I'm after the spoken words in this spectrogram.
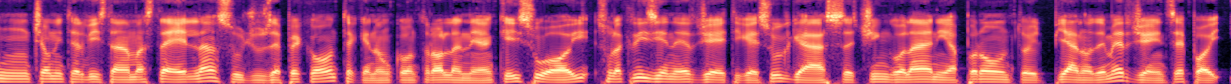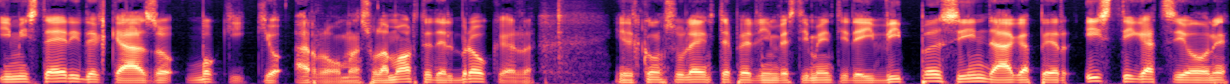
mm, c'è un'intervista a Mastella su Giuseppe Conte che non controlla neanche i suoi, sulla crisi energetica e sul gas, Cingolani ha pronto il piano d'emergenza e poi i misteri del caso Bocchicchio a Roma. Sulla morte del broker, il consulente per gli investimenti dei VIP si indaga per istigazione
